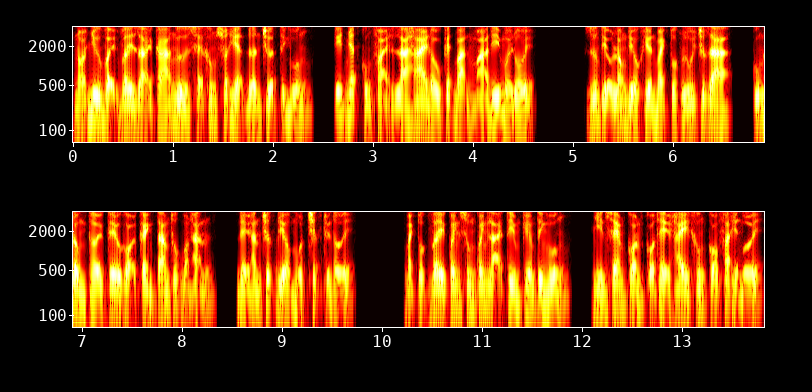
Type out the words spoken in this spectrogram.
Nói như vậy vây dài cá ngừ sẽ không xuất hiện đơn trượt tình huống, ít nhất cũng phải là hai đầu kết bạn mà đi mới đối. Dương tiểu long điều khiển bạch tuộc lui trước ra, cũng đồng thời kêu gọi cảnh tam thúc bọn hắn, để hắn trước điều một chiếc thuyền tới. Bạch tuộc vây quanh xung quanh lại tìm kiếm tình huống, nhìn xem còn có thể hay không có phát hiện mới,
